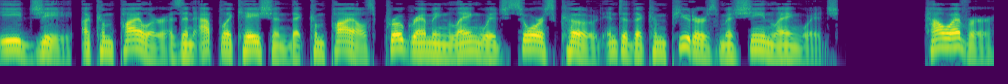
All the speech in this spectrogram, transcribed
e.g., a compiler is an application that compiles programming language source code into the computer's machine language. However,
